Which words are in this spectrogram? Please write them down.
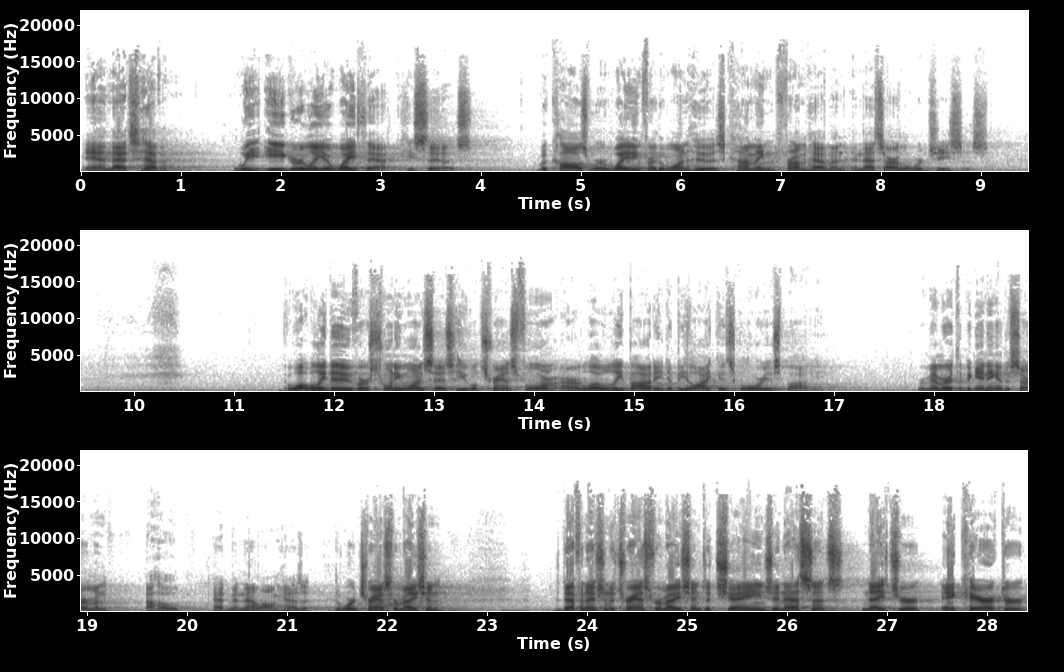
And that's heaven. We eagerly await that, he says because we're waiting for the one who is coming from heaven, and that's our Lord Jesus. What will he do? Verse 21 says, He will transform our lowly body to be like his glorious body. Remember at the beginning of the sermon, I hope, hadn't been that long, has it? The word transformation. The definition of transformation to change in essence, nature, and character.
